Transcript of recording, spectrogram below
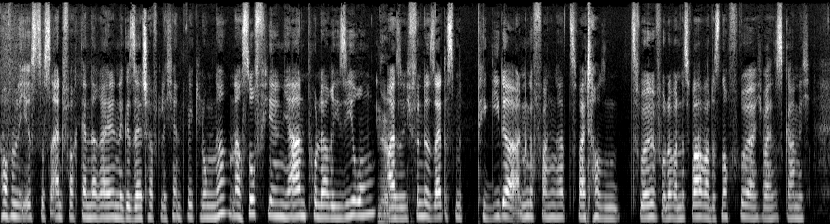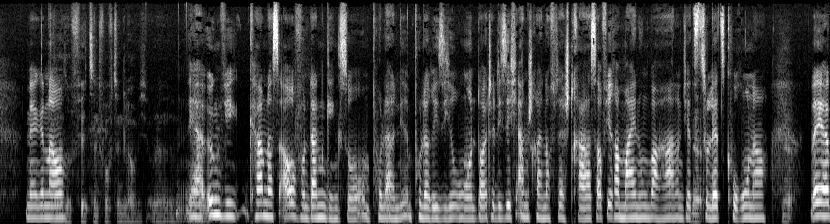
Hoffentlich ist das einfach generell eine gesellschaftliche Entwicklung, ne? Nach so vielen Jahren Polarisierung, ja. also ich finde, seit es mit Pegida angefangen hat, 2012 oder wann das war, war das noch früher, ich weiß es gar nicht mehr genau. Also 14, 15, glaube ich. Oder? Ja, irgendwie kam das auf und dann ging es so um Polar Polarisierung und Leute, die sich anschreien auf der Straße, auf ihrer Meinung beharren und jetzt ja. zuletzt Corona. Ja. Wäre ja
